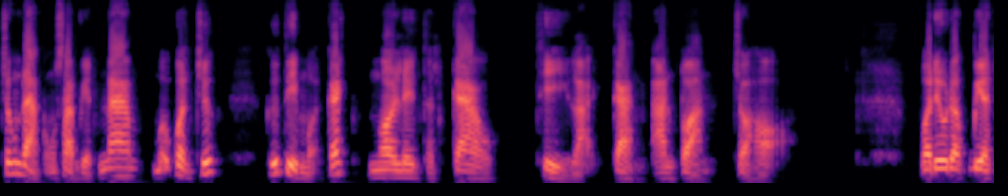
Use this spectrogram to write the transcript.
Trong Đảng Cộng sản Việt Nam, mỗi quan chức cứ tìm mọi cách ngoi lên thật cao thì lại càng an toàn cho họ. Và điều đặc biệt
